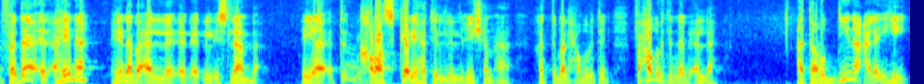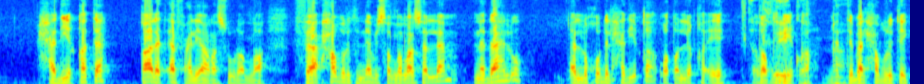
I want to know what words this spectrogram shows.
فده هنا هنا بقى ال ال ال الإسلام بقى. هي خلاص كرهت ال- العيشة معاه. خدت بال حضرتك؟ فحضرة النبي قال لها أتردين عليه حديقته؟ قالت أفعل يا رسول الله. فحضرة النبي صلى الله عليه وسلم نده له قال له خد الحديقة وطلقها إيه؟ تطليقة، تطليقة نعم. خدت بال حضرتك.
